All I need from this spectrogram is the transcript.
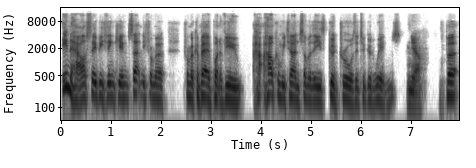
in house they'd be thinking certainly from a from a competitive point of view, how, how can we turn some of these good draws into good wins? Yeah. But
